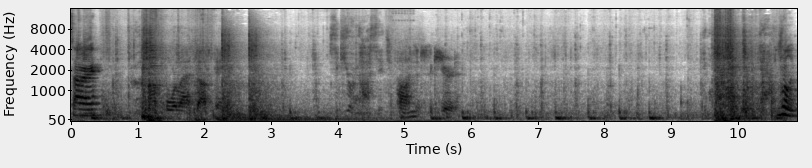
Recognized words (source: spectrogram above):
Sorry. Top Four last stop standing. Secure hostage. Hostage secured. Run.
